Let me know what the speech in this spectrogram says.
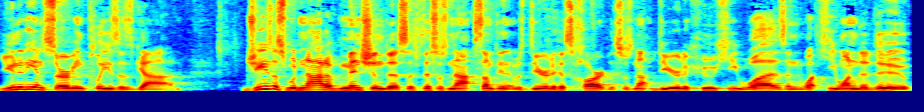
Unity and serving pleases God. Jesus would not have mentioned this if this was not something that was dear to his heart. This was not dear to who he was and what he wanted to do.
